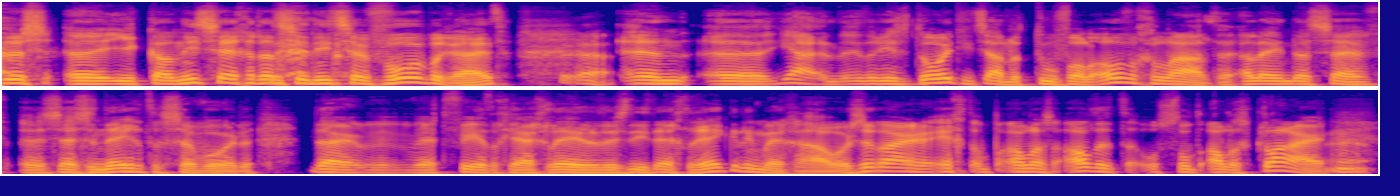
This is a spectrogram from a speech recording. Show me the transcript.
Dus uh, je kan niet zeggen dat ze niet zijn voorbereid. Ja. En uh, ja, er is nooit iets aan het toeval overgelaten. Alleen dat zij 96 zou worden, daar werd 40 jaar geleden dus niet echt rekening mee gehouden. Ze waren echt op alles, altijd stond alles klaar.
